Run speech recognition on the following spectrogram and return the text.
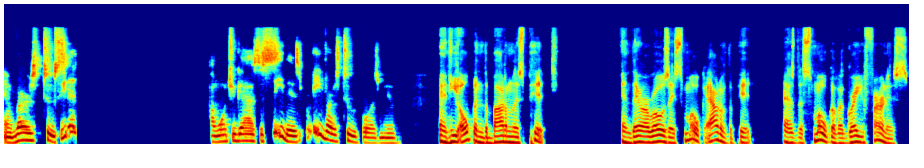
and verse 2. See that? I want you guys to see this. Read verse 2 for us, Mill. And he opened the bottomless pit, and there arose a smoke out of the pit, as the smoke of a great furnace.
